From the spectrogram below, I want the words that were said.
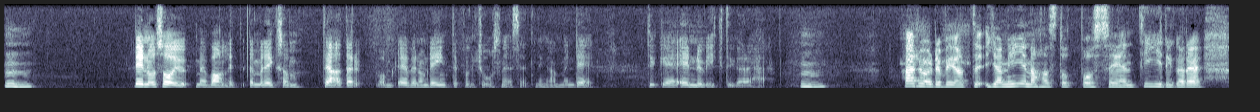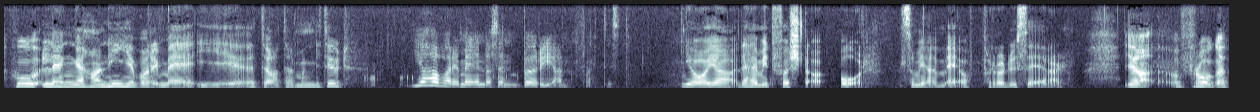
Mm. Det är nog så ju med vanligt med liksom teater, om, även om det inte är funktionsnedsättningar, men det tycker jag är ännu viktigare här. Mm. Här hörde vi att Janina har stått på scen tidigare. Hur länge har ni varit med i Teater Magnitud? Jag har varit med ända sedan början faktiskt. Ja, ja, det här är mitt första år som jag är med och producerar. Jag har frågat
